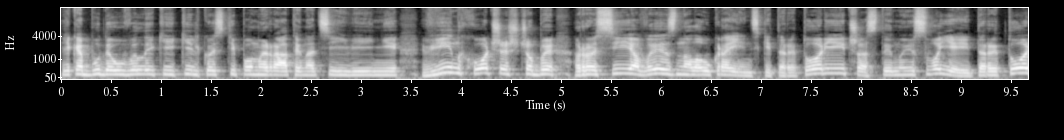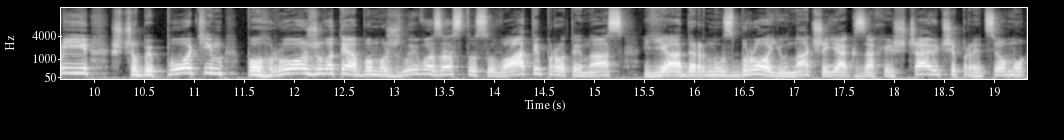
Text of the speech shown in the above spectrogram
яке буде у великій кількості помирати на цій війні. Він хоче, щоб Росія визнала українські території частиною своєї території, щоб потім погрожувати або можливо застосувати проти нас ядерну зброю, наче як захищаючи при цьому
